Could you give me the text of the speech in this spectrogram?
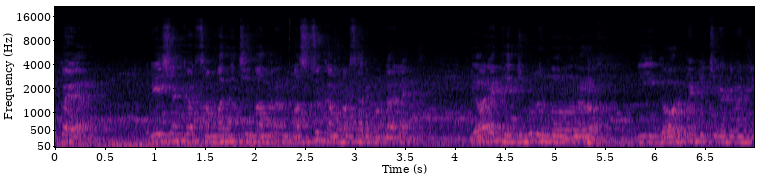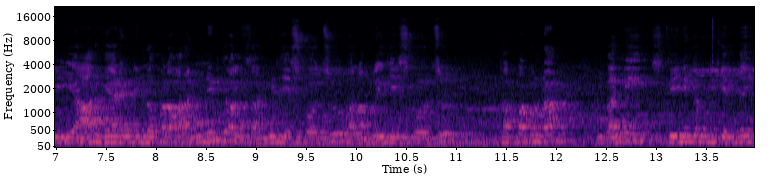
ఒక రేషన్ కార్డు సంబంధించి మాత్రం మస్ట్ కంపల్సరీగా ఉండాలి. ఎవరైతే ఎలిజిబుల్ ఉన్నారో ఈ గవర్నమెంట్ ఇచ్చినటువంటి ఈ ఆరు గ్యారంటీ లోపల వాళ్ళన్నిటికీ వాళ్ళు సబ్మిట్ చేసుకోవచ్చు వాళ్ళు అప్లై చేసుకోవచ్చు. తప్పకుండా ఇవన్నీ స్క్రీనింగ్ కమిటీకి వెళ్తాయి.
